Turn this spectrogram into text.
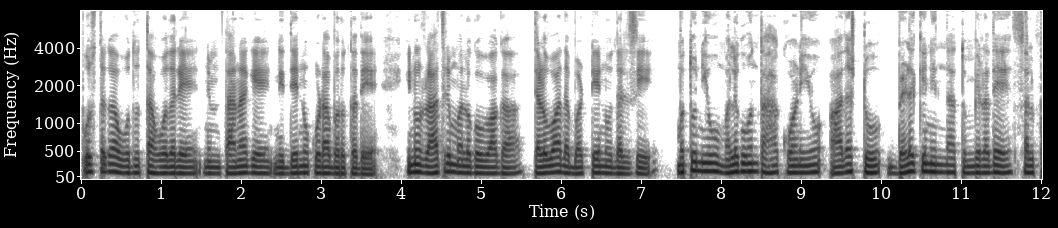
ಪುಸ್ತಕ ಓದುತ್ತಾ ಹೋದರೆ ನಿಮ್ಮ ತಾನಾಗೆ ನಿದ್ದೆಯೂ ಕೂಡ ಬರುತ್ತದೆ. ಇನ್ನು ರಾತ್ರಿ ಮಲಗುವಾಗ ತೆಳುವಾದ ಬಟ್ಟೆಯನ್ನು ಧರಿಸಿ ಮತ್ತು ನೀವು ಮಲಗುವಂತಹ ಕೋಣೆಯು ಆದಷ್ಟು ಬೆಳಕಿನಿಂದ ತುಂಬಿರದೆ ಸ್ವಲ್ಪ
